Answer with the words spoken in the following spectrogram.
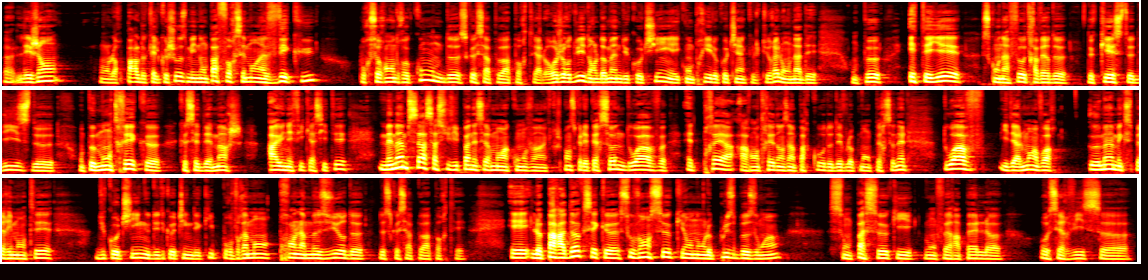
Euh, les gens, on leur parle de quelque chose, mais ils n'ont pas forcément un vécu pour se rendre compte de ce que ça peut apporter. Alors aujourd'hui, dans le domaine du coaching, y compris le coaching culturel, on, a des, on peut étayer ce qu'on a fait au travers de, de case studies, de, on peut montrer que, cette démarche a une efficacité. Mais même ça, ça suffit pas nécessairement à convaincre. Je pense que les personnes doivent être prêtes à, rentrer dans un parcours de développement personnel, doivent idéalement avoir eux-mêmes expérimenté du coaching ou du coaching d'équipe pour vraiment prendre la mesure de, ce que ça peut apporter. Et le paradoxe, c'est que souvent ceux qui en ont le plus besoin sont pas ceux qui vont faire appel euh, aux services euh,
